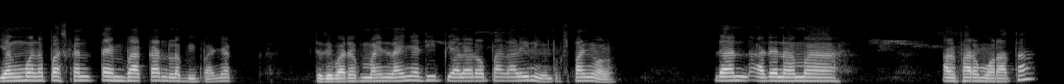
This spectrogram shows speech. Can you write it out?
yang melepaskan tembakan lebih banyak daripada pemain lainnya di Piala Eropa kali ini untuk Spanyol. Dan ada nama Alvaro Morata,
